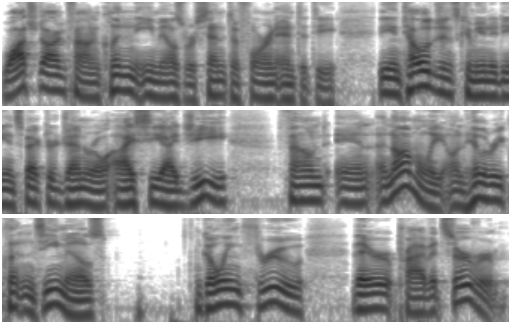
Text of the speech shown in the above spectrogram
watchdog found Clinton emails were sent to foreign entity. The intelligence community inspector general, ICIG, found an anomaly on Hillary Clinton's emails going through their private server.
